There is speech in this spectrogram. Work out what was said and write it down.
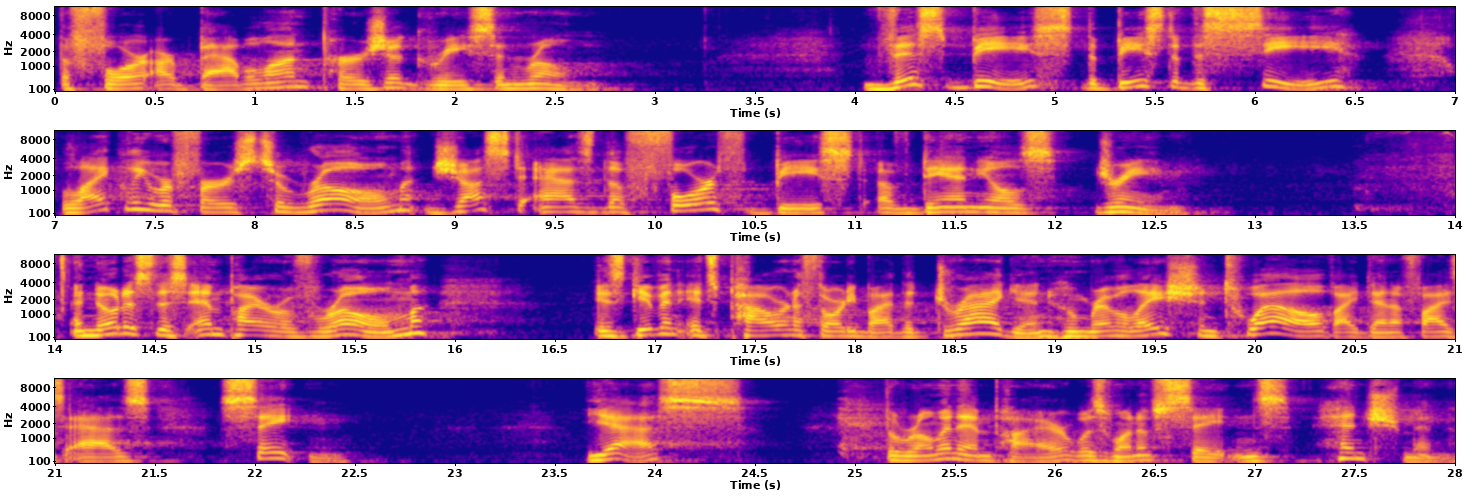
The four are Babylon, Persia, Greece, and Rome. This beast, the beast of the sea, likely refers to Rome just as the fourth beast of Daniel's dream. And notice this empire of Rome is given its power and authority by the dragon, whom Revelation 12 identifies as Satan. Yes, the Roman Empire was one of Satan's henchmen.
